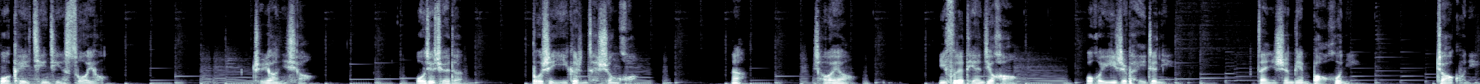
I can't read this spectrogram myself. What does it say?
我可以倾尽所有；只要你笑，我就觉得不是一个人在生活。那小朋友，你付的甜就好，我会一直陪着你。在你身边保护你，照顾你，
